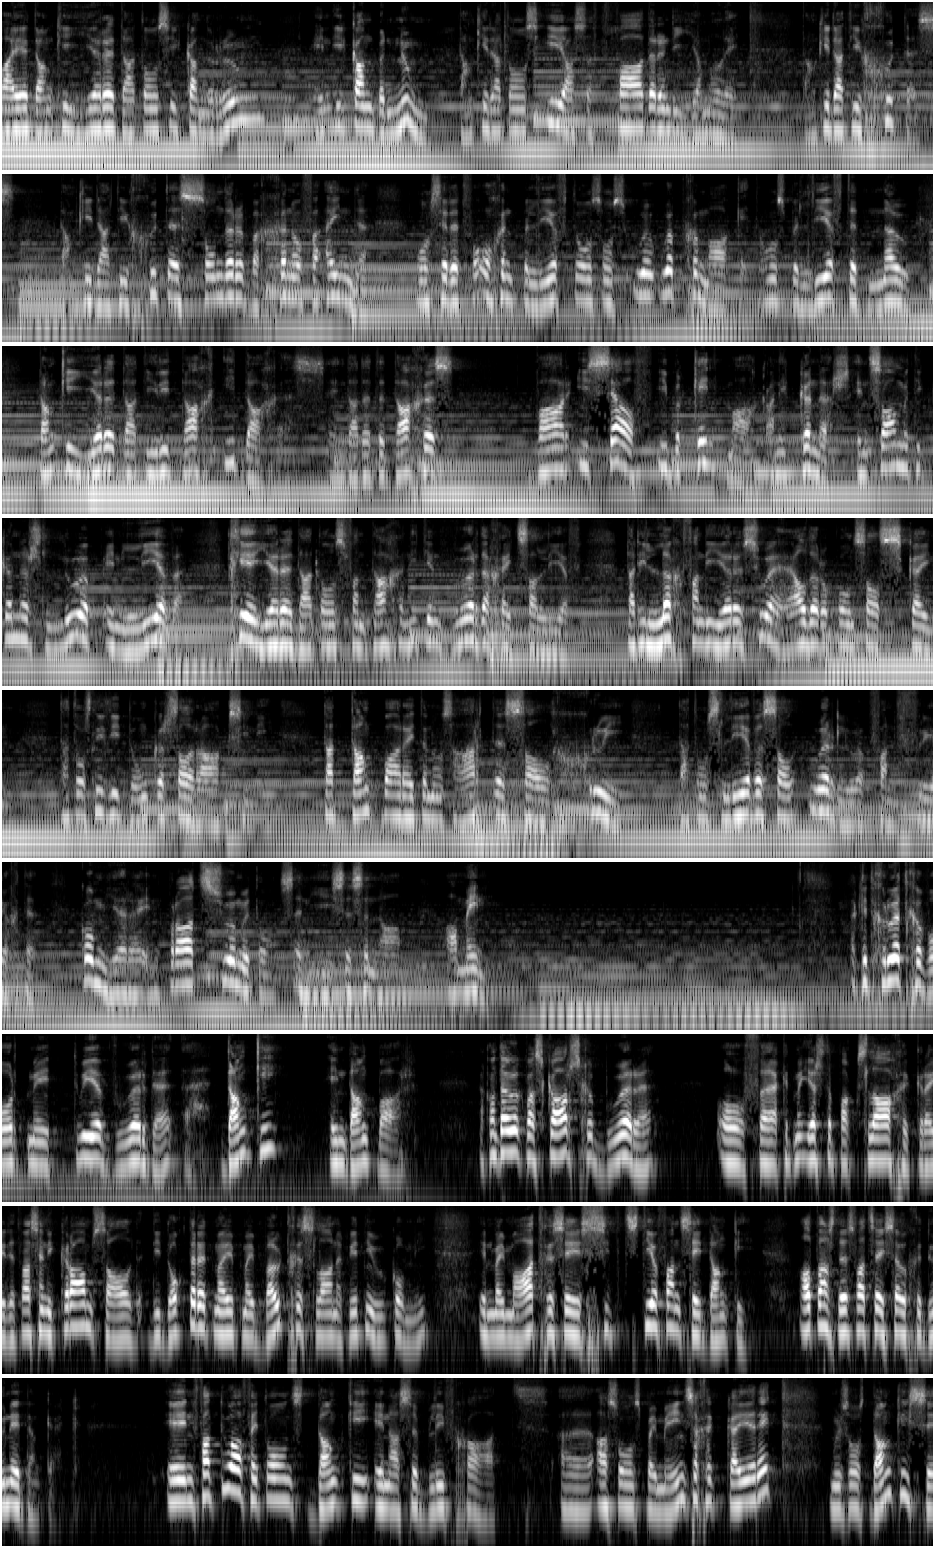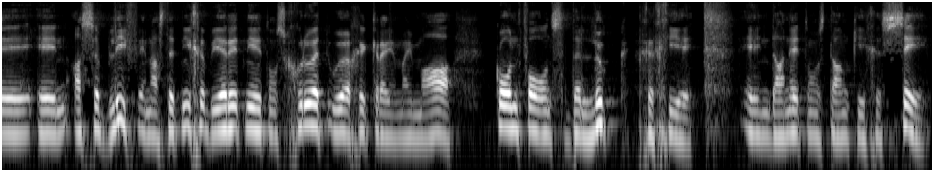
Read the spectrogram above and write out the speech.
Baie dankie Here dat ons U kan roem en U kan benoem. Dankie dat ons U as 'n Vader in die hemel het. Dankie dat U goed is. Dankie dat U goed is sonder 'n begin of 'n einde. Ons het dit ver oggend beleef toe ons ons oë oopgemaak het. Ons beleef dit nou. Dankie Here dat hierdie dag U dag is en dat dit 'n dag is waar u self u bekend maak aan die kinders en saam met die kinders loop en lewe. Gee Here dat ons vandag in u teenwoordigheid sal leef, dat die lig van die Here so helder op ons sal skyn, dat ons nie die donker sal raak sien nie. Dat dankbaarheid in ons harte sal groei, dat ons lewe sal oorloop van vreugde. Kom Here en praat so met ons in Jesus se naam. Amen. Ek het groot geword met twee woorde, uh, dankie en dankbaar. Ek onthou ek was skaars gebore of uh, ek het my eerste pak slaag gekry. Dit was in die kraamsaal. Die dokter het my op my bout geslaan. Ek weet nie hoekom nie. En my ma het gesê Stefan sê dankie. Althans dis wat sy sou gedoen het dink ek. En van toe af het ons dankie en asseblief gehad. Uh as ons by mense gekuier het, moes ons dankie sê en asseblief en as dit nie gebeur het nie het ons groot oë gekry en my ma kon vir ons the look gegee het en dan het ons dankie gesê.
